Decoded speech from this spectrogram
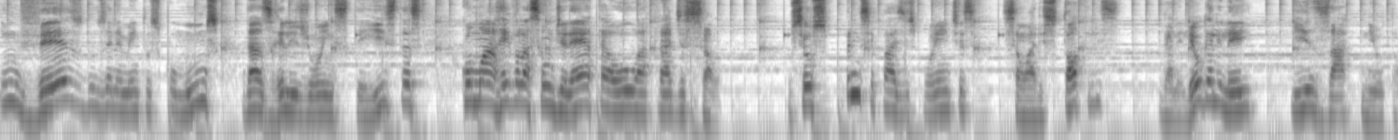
em vez dos elementos comuns das religiões teístas, como a revelação direta ou a tradição. Os seus principais expoentes são Aristóteles, Galileu Galilei e Isaac Newton.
